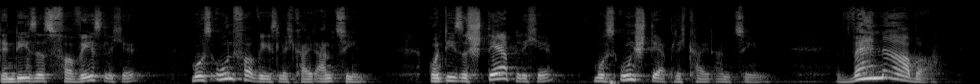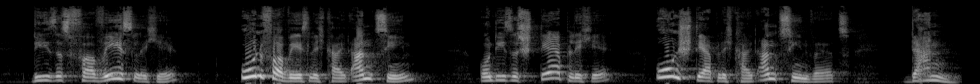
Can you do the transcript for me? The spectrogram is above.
Denn dieses Verwesliche muss Unverweslichkeit anziehen. Und dieses Sterbliche muss Unsterblichkeit anziehen. Wenn aber dieses Verwesliche Unverweslichkeit anziehen, und dieses Sterbliche Unsterblichkeit anziehen wird, dann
